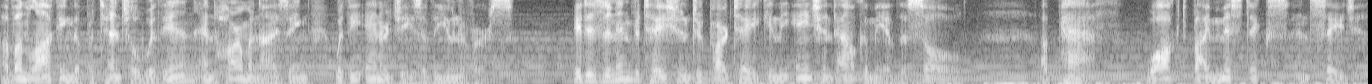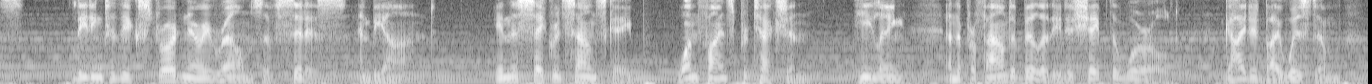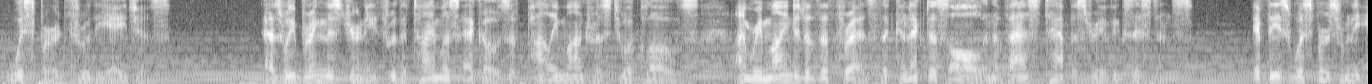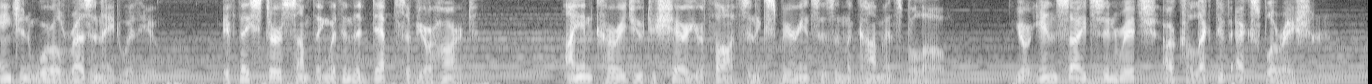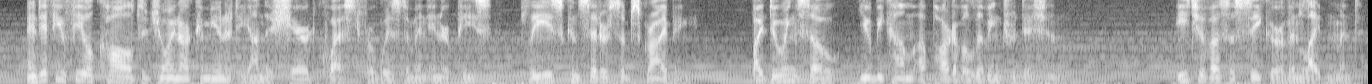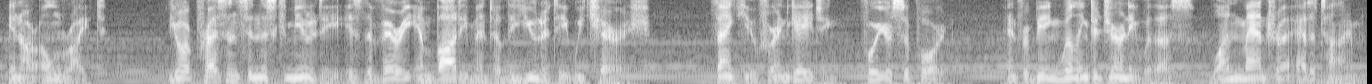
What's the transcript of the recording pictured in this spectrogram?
of unlocking the potential within and harmonizing with the energies of the universe. It is an invitation to partake in the ancient alchemy of the soul, a path walked by mystics and sages, leading to the extraordinary realms of Siddhis and beyond. In this sacred soundscape, one finds protection, healing, and the profound ability to shape the world guided by wisdom whispered through the ages. As we bring this journey through the timeless echoes of Pali mantras to a close, I'm reminded of the threads that connect us all in the vast tapestry of existence. If these whispers from the ancient world resonate with you, if they stir something within the depths of your heart, I encourage you to share your thoughts and experiences in the comments below. Your insights enrich our collective exploration and if you feel called to join our community on this shared quest for wisdom and inner peace, please consider subscribing. By doing so, you become a part of a living tradition. Each of us a seeker of enlightenment in our own right. Your presence in this community is the very embodiment of the unity we cherish. Thank you for engaging, for your support, and for being willing to journey with us, one mantra at a time.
